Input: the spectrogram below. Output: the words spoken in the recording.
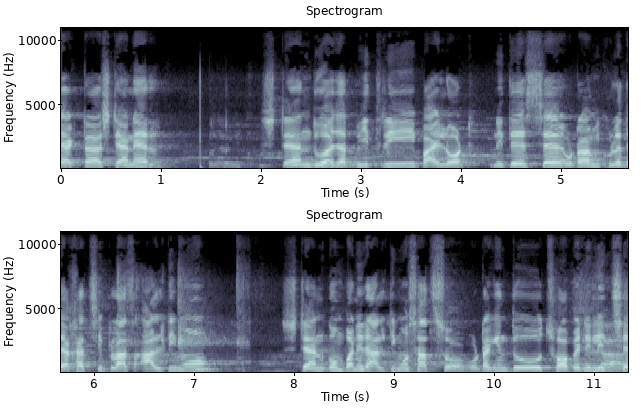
একটা স্ট্যানের স্ট্যান্ড দু হাজার ভি থ্রি পাইলট নিতে এসছে ওটা আমি খুলে দেখাচ্ছি প্লাস আলটিমো স্ট্যান্ড কোম্পানির আলটিমো সাতশো। ওটা কিন্তু ছ পেটি নিচ্ছে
